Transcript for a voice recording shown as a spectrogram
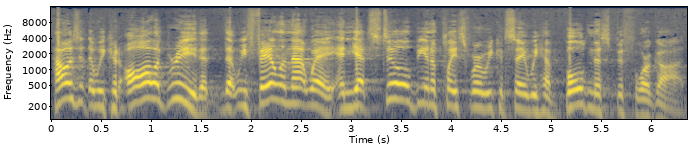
How is it that we could all agree that, that we fail in that way and yet still be in a place where we could say we have boldness before God?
